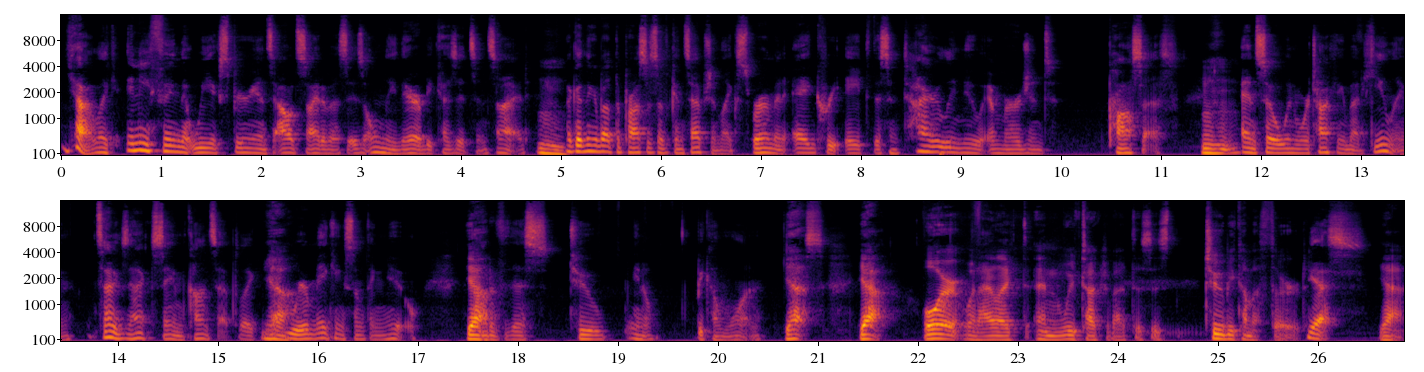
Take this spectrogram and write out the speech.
yeah, like anything that we experience outside of us is only there because it's inside. Mm. Like I think about the process of conception. Like sperm and egg create this entirely new emergent process. Mhm. And so when we're talking about healing, it's that exact same concept. Like Yeah. we're making something new Yeah. out of this to, you know, become one. Yes. Yeah. Or what I liked, and we've talked about this, is to become a third. Yes. Yeah.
